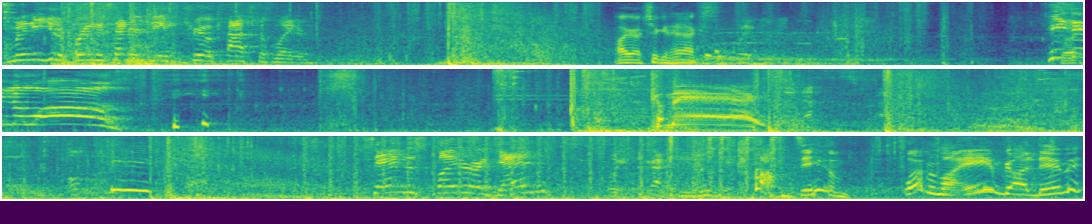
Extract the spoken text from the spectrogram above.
I'm gonna need you to bring this energy and trio cash up later. I got chicken hacks. Wait. He's in the walls! Come here! That's the. Oh. Sam the spider again? Wait, I got you moving. God damn. What happened to my aim, god damn it?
